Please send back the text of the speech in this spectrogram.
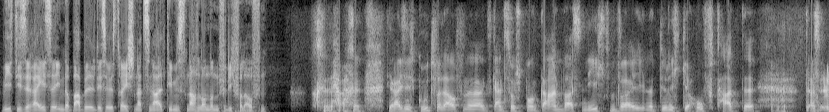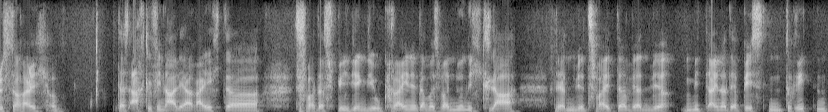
wie ist diese Reise in der Bubble des österreichischen Nationalteams nach London für dich verlaufen? Ja, die Reise ist gut verlaufen, ganz so spontan war es nicht, weil ich natürlich gehofft hatte, dass Österreich ähm, das Achtelfinale erreicht. Äh, das war das Spiel gegen die Ukraine. Damals war nur nicht klar, werden wir Zweiter, werden wir mit einer der besten Dritten.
